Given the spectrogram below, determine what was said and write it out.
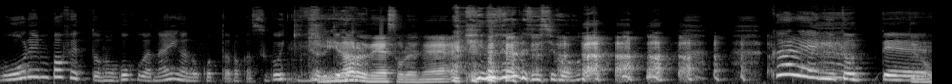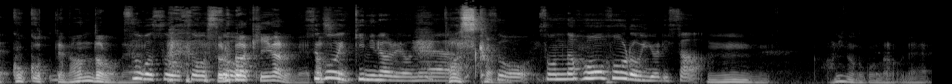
ウォーレン・バフェットの5個が何が残ったのかすごい気にな気にるけど。なるねそれね。気になるでしょ？彼にとっでのて5個ってなんだろうね。そうそうそうそれは気になるねすごい気になるよね。確かに。そう。そんな方法論よりさ。にうん。何が残るんだろうね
